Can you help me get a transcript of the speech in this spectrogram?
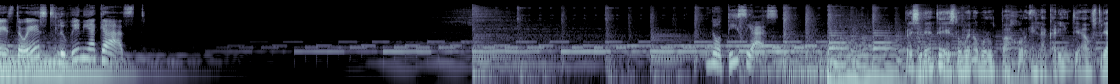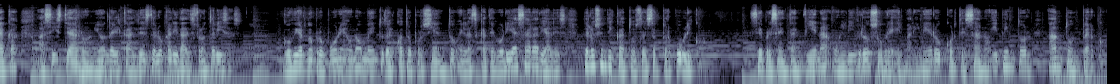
Esto es Slovenia Cast. Noticias. Presidente esloveno Borut Pajor en la Carintia austriaca asiste a reunión de alcaldes de localidades fronterizas. Gobierno propone un aumento del 4% en las categorías salariales de los sindicatos del sector público. Se presenta en Viena un libro sobre el marinero, cortesano y pintor Anton Perko.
